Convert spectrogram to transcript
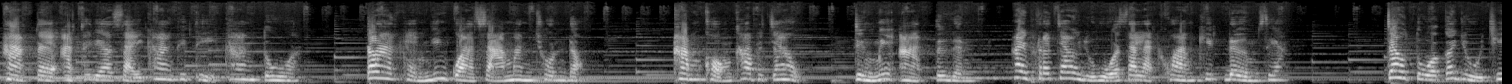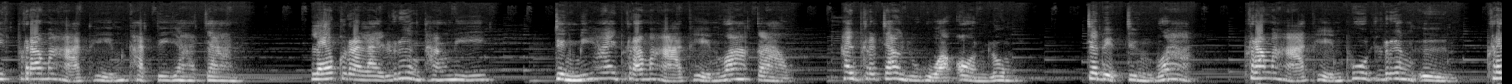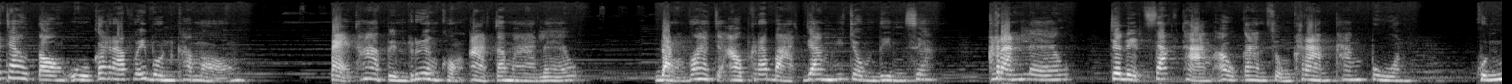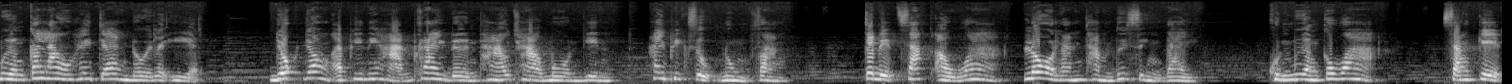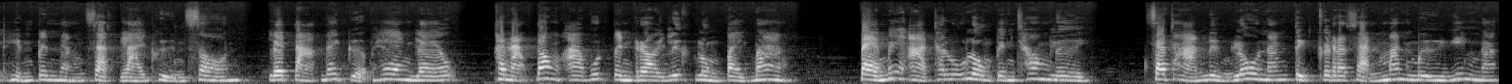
หากแต่อัธยาศัยข้างทิฏฐิข้างตัว กล้าแข็งยิ่งกว่าสามัญชนดอกคำของข้าพเจ้าจึงไม่อาจเตือนให้พระเจ้าอยู่หัวสลัดความคิดเดิมเสีย เจ้าตัวก็อยู่ชิดพระมหาเถรขัตติยาจารย์ แล้วกระไรเรื่องทั้งนี้ จึงมิให้พระมหาเถรว่ากล่าว ให้พระเจ้าอยู่หัวอ่อนลงจะเด็ดจึงว่า พระมหาเถรพูดเรื่องอื่น พระเจ้าตองอูก็รับไว้บนขมอง แต่ถ้าเป็นเรื่องของอาตมาแล้ว ดังว่าจะเอาพระบาทย่ำให้จมดินเสียครั้นแล้ว จะเด็ดซักถามเอาการสงครามทั้งปวง ขุนเมืองก็เล่าให้แจ้งโดยละเอียด ยกย่องอภินิหารไพร่เดินเท้าชาวโมนยิน ให้ภิกษุหนุ่มฟังจะเด็ดซักเอาว่า โล่นั้นทำด้วยสิ่งใด ขุนเมืองก็ว่า สังเกตเห็นเป็นหนังสัตว์หลายผืนซ้อน และตากได้เกือบแห้งแล้ว ขณะต้องอาวุธเป็นรอยลึกลงไปบ้าง แต่ไม่อาจทะลุลงเป็นช่องเลย สถานหนึ่งโล่นั้นติดกระสันมั่นมือยิ่งนัก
